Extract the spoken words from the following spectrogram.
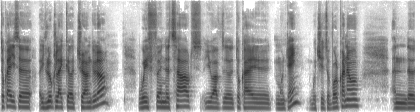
Tokai is a, it looks like a triangular. With in the south, you have the Tokai mountain, which is a volcano. And the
